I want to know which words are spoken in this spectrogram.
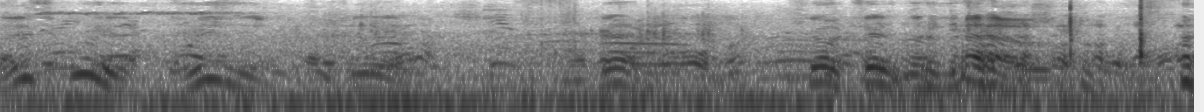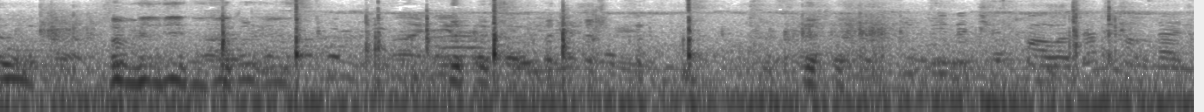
Рискует жизнью. Да. Все, честно, да. Победить всю жизнь. Не дочерпала, да, в сандале?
